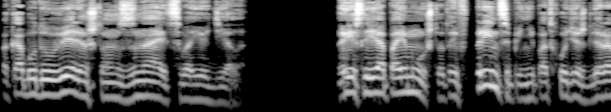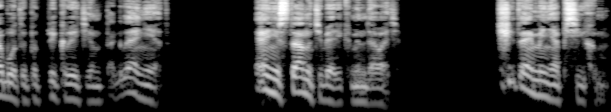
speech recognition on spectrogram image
пока буду уверен, что он знает свое дело. Но если я пойму, что ты в принципе не подходишь для работы под прикрытием, тогда нет. Я не стану тебя рекомендовать. Считай меня психом.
